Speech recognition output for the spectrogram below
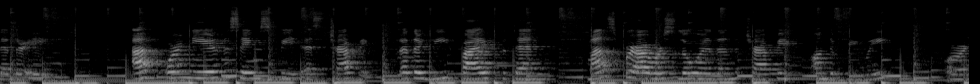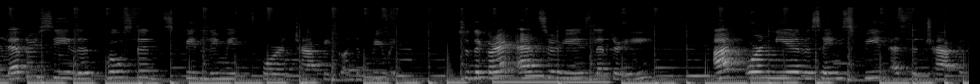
letter A at or near the same speed as traffic. Letter B, 5 to 10 miles per hour slower than the traffic on the freeway. Or letter C, the posted speed limit for traffic on the freeway. So the correct answer is letter A, at or near the same speed as the traffic.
